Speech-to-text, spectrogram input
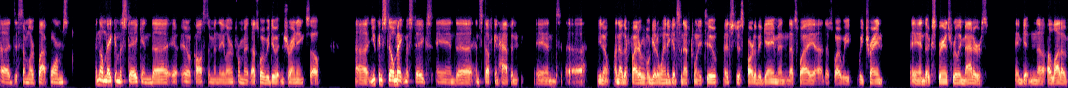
uh, dissimilar platforms, and they'll make a mistake, and it, will cost them, and they learn from it. That's why we do it in training. So uh, you can still make mistakes and uh, and stuff can happen. And uh, you know another fighter will get a win against an F22 it's just part of the game and that's why uh, that's why we we train. And experience really matters and getting a, a lot of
